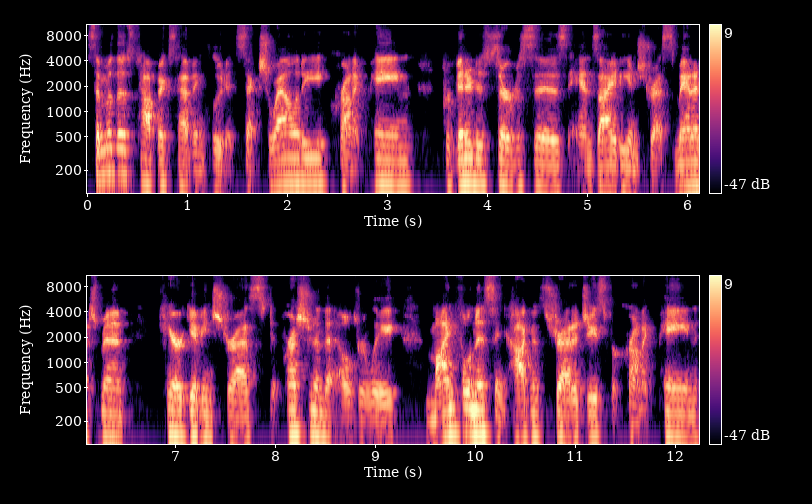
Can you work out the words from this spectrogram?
Some of those topics have included sexuality, chronic pain, preventative services, anxiety and stress management, caregiving stress, depression in the elderly, mindfulness and cognitive strategies for chronic pain,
